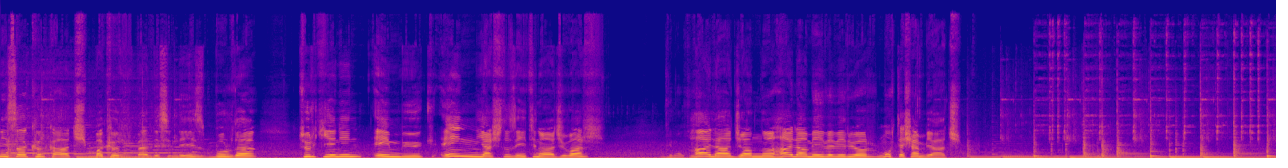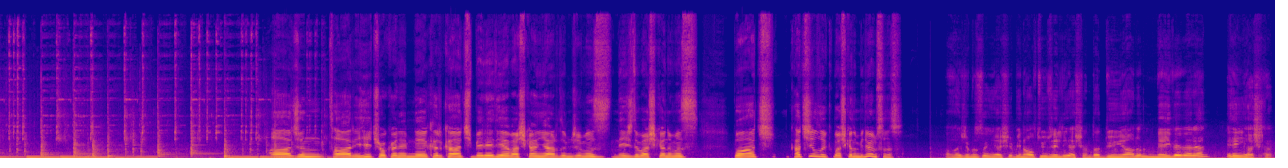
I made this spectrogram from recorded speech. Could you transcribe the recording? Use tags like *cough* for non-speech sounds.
Manisa Kırkağaç Bakır beldesindeyiz. Burada Türkiye'nin en büyük, en yaşlı zeytin ağacı var. 1600 Hala canlı, hala meyve veriyor. Muhteşem bir ağaç. Ağacın tarihi çok önemli. Kırkağaç Belediye Başkan Yardımcımız Necdi Başkanımız. Bu ağaç kaç yıllık başkanım biliyor musunuz? Ağacımızın yaşı 1650 yaşında. Dünyanın meyve veren en yaşlı.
